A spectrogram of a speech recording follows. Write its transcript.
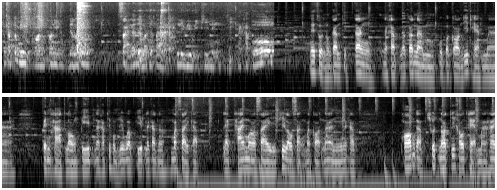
นะครับก็มีอุปกรณ์เท่านี้ครับเดี๋ยวเราใส่แล้วเดี๋ยวเราจะมารีวิวอีกทีหนึ่งนะครับผมในส่วนของการติดตั้งนะครับ แล้วก็นำอุปกรณ์ที่แถมมาเป็นถาดรองปี๊บนะครับ ที่ผมเรียกว่าปี๊บแล้วกันเนาะมาใส่กับแหลกท้ายมอไซค์ที่เราสั่งมาก่อนหน้านี้นะครับ พร้อมกับชุดน็อตที่เขาแถมมาให้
